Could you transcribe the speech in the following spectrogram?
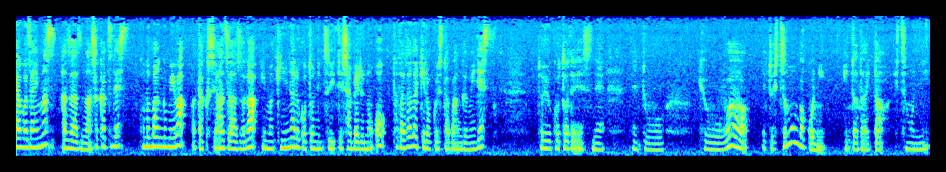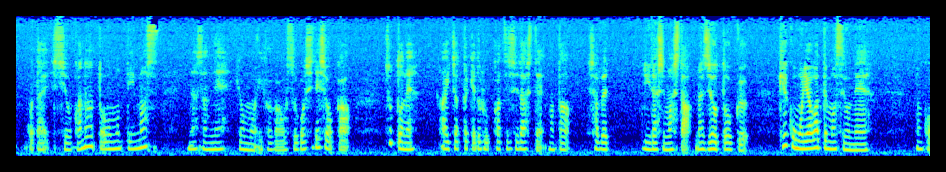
ようございます。あずあずの朝活です。この番組は私あずあずが今気になることについて喋るのをただただ記録した番組です。ということでですね、えっと、今日は、えっと、質問箱にいただいた質問にお答えしようかなと思っています。皆さんね、今日もいかがお過ごしでしょうか？ちょっとね、空いちゃったけど復活しだしてまた喋り出しました。ラジオトーク。結構盛り上がってますよね。なんか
